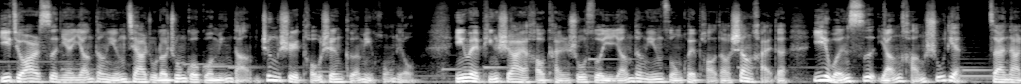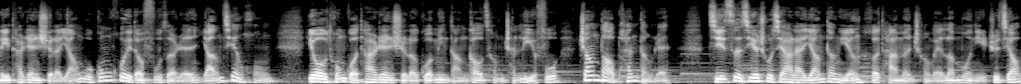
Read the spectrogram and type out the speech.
一九二四年，杨登营加入了中国国民党，正式投身革命洪流。因为平时爱好看书，所以杨登营总会跑到上海的伊文斯洋行书店，在那里他认识了洋务工会的负责人杨建红，又通过他认识了国民党高层陈立夫、张道藩等人。几次接触下来，杨登营和他们成为了莫逆之交。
